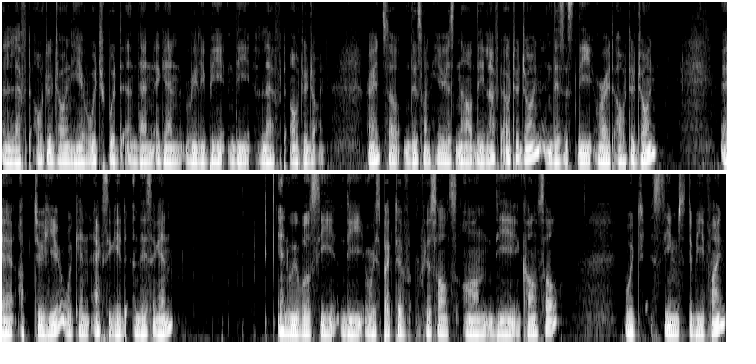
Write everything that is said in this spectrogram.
left outer join here which would then again really be the left outer join right? So this one here is now the left outer join, and this is the right outer join. Uh, up to here, we can execute this again, and we will see the respective results on the console, which seems to be fine,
